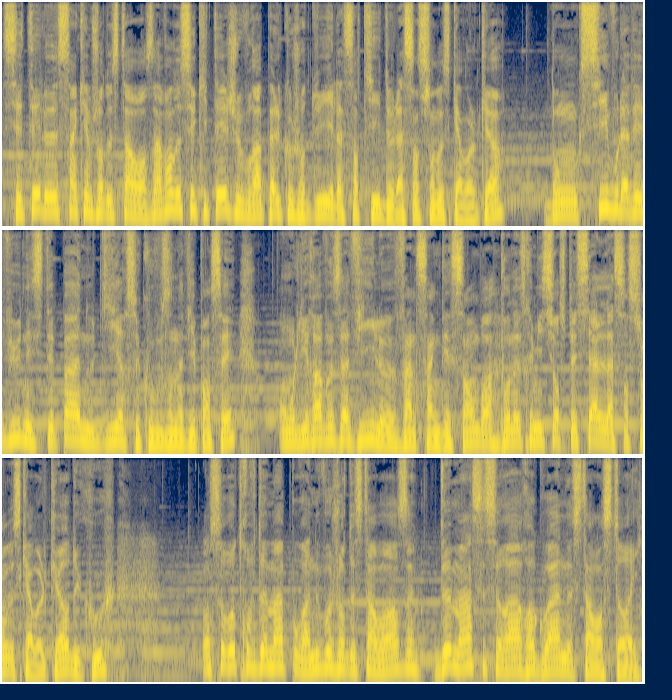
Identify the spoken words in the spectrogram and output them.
C'était le cinquième jour de Star Wars. Avant de se quitter, je vous rappelle qu'aujourd'hui est la sortie de l'ascension de Skywalker. Donc si vous l'avez vu, n'hésitez pas à nous dire ce que vous en aviez pensé. On lira vos avis le 25 décembre pour notre émission spéciale l'ascension de Skywalker du coup. On se retrouve demain pour un nouveau jour de Star Wars. Demain, ce sera Rogue One Star Wars Story.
